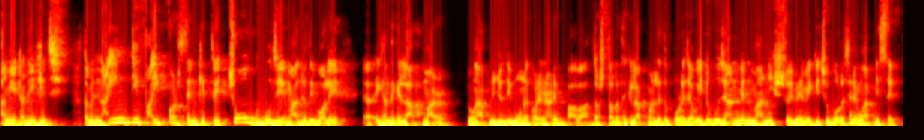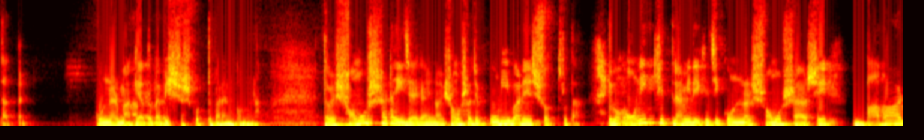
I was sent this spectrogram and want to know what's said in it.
আমি এটা দেখেছি। তবে নাইনটি ফাইভ পার্সেন্ট ক্ষেত্রে চোখ বুঝে মা যদি বলে এখান থেকে লাভ মার এবং আপনি যদি মনে করেন, আরে বাবা, দশতলা থেকে লাভ মারলে তো পড়ে যাব। এটুকু জানবেন, মা নিশ্চয়ই ভেবে কিছু বলেছেন এবং আপনি সেফ থাকবেন। কন্যার মাকে এতটা বিশ্বাস করতে পারেন কন্যা। তবে সমস্যাটা এই জায়গায় নয়। সমস্যা হচ্ছে পরিবারের শত্রুতা। এবং অনেক ক্ষেত্রে আমি দেখেছি কন্যার সমস্যা আসে বাবার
